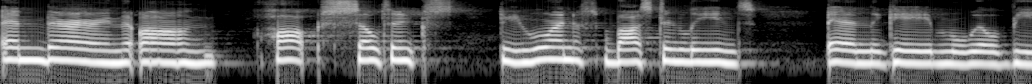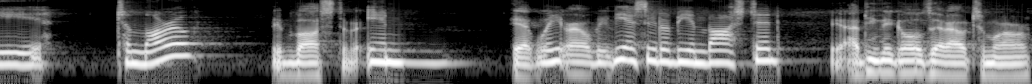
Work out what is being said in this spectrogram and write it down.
And then um, Hawks, Celtics, the one Boston leads, and the game will be tomorrow In Boston, in. yeah, we are. Yes, it'll be in Boston. Yeah, I think they close that out tomorrow.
